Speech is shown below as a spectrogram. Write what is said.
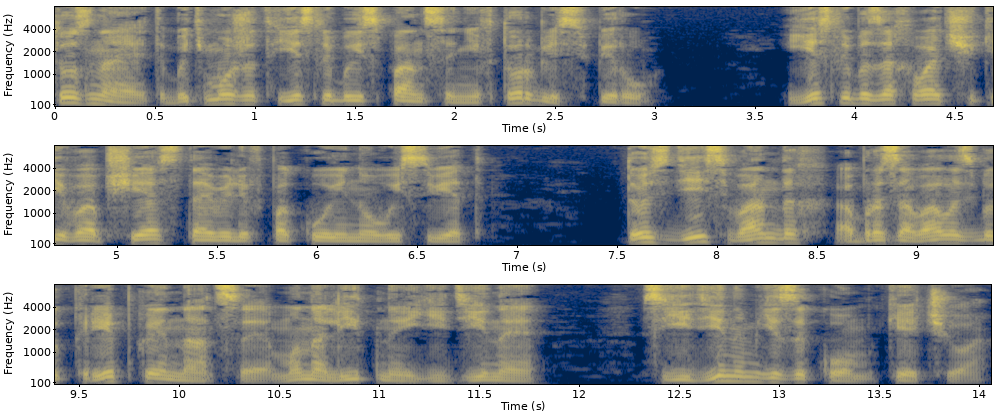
Кто знает, быть может, если бы испанцы не вторглись в Перу, если бы захватчики вообще оставили в покое новый свет, то здесь, в Андах, образовалась бы крепкая нация, монолитная, единая, с единым языком кечуа.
